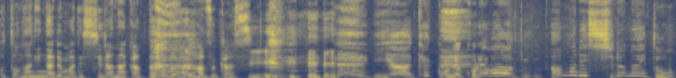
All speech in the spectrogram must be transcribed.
大人になるまで知らなかったことが恥ずかしい。いや結構ねこれはあんまり知らないと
